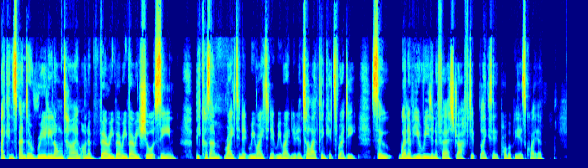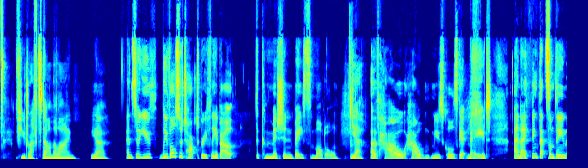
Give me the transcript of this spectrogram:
I can spend a really long time on a very, very, very short scene because I'm writing it, rewriting it, rewriting it until I think it's ready. So whenever you're reading a first draft, it, like I say, probably is quite a few drafts down the line. Yeah. And so you've we've also talked briefly about the commission based model Yeah. of how how musicals get made. And I think that's something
